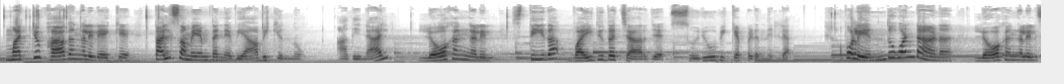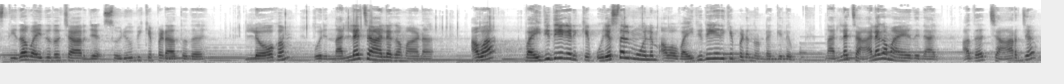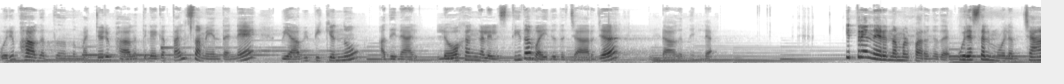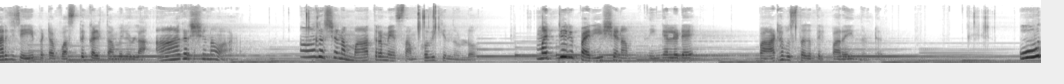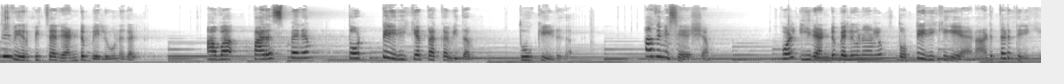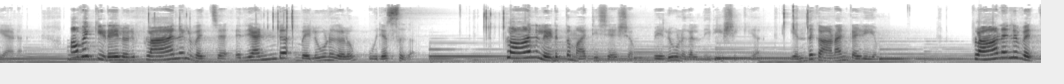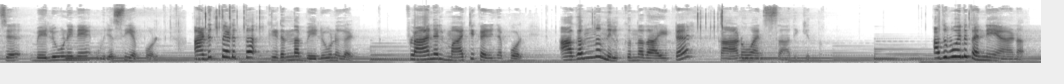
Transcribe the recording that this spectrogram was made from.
മറ്റു ഭാഗങ്ങളിലേക്ക് തൽസമയം തന്നെ വ്യാപിക്കുന്നു. അതിനാൽ ലോഹങ്ങളിൽ സ്ഥിത വൈദ്യുത ചാർജ് സ്വരൂപിക്കപ്പെടുന്നില്ല. അപ്പോൾ എന്തുകൊണ്ടാണ് ലോഹങ്ങളിൽ സ്ഥിത വൈദ്യുത ചാർജ് സ്വരൂപിക്കപ്പെടാത്തത്? ലോഹം ഒരു നല്ല ചാലകമാണ്. അവ വൈദ്യുതീകരിക്ക ഉരസൽ മൂലം അവ വൈദ്യുതീകരിക്കപ്പെടുന്നുണ്ടെങ്കിലും നല്ല ചാലകമായതിനാൽ അത് ചാർജ് ഒരു ഭാഗത്ത് നിന്നും മറ്റൊരു ഭാഗത്തിലേക്ക് തത്സമയം തന്നെ വ്യാപിപ്പിക്കുന്നു. അതിനാൽ ലോഹങ്ങളിൽ സ്ഥിത വൈദ്യുത ചാർജ് ഉണ്ടാകുന്നില്ല. ഇത്രയും നേരം നമ്മൾ പറഞ്ഞത് ഉരസൽ മൂലം ചാർജ് ചെയ്യപ്പെട്ട വസ്തുക്കൾ തമ്മിലുള്ള ആകർഷണമാണ്. ആകർഷണം മാത്രമേ സംഭവിക്കുന്നുള്ളൂ. മറ്റൊരു പരീക്ഷണം നിങ്ങളുടെ പാഠപുസ്തകത്തിൽ പറയുന്നുണ്ട്. ഊതി വീർപ്പിച്ച രണ്ട് ബലൂണുകൾ. അവ പരസ്പരം തൊട്ടിരിക്കത്തക്ക വിധം തൂക്കിയിടുക. അതിനുശേഷം ഇപ്പോൾ ഈ രണ്ട് ബലൂണുകളും തൊട്ടിരിക്കുകയാണ് അടുത്തടുത്തിരിക്കുകയാണ്. അവയ്ക്കിടയിൽ ഒരു ഫ്ലാനൽ വെച്ച് രണ്ട് ബലൂണുകളും ഉരസുക. ഫ്ലാനൽ എടുത്തു മാറ്റിയ ശേഷം ബലൂണുകൾ നിരീക്ഷിക്കുക. എന്ത് കാണാൻ കഴിയും? ഫ്ലാനൽ വെച്ച് ബലൂണിനെ ഉരസിയപ്പോൾ അടുത്തടുത്ത കിടന്ന ബലൂണുകൾ ഫ്ലാനൽ മാറ്റിക്കഴിഞ്ഞപ്പോൾ അകന്നു നിൽക്കുന്നതായിട്ട് കാണുവാൻ സാധിക്കുന്നു. അതുപോലെ തന്നെയാണ്.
